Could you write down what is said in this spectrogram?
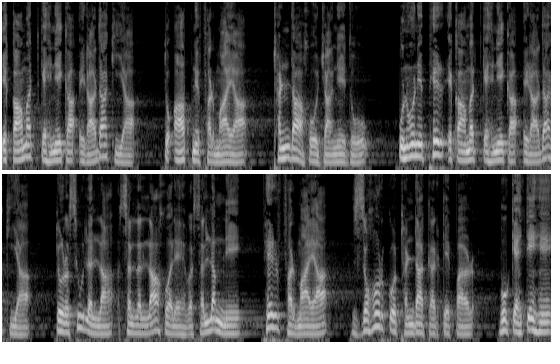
اقامت کہنے کا ارادہ کیا تو آپ نے فرمایا، ٹھنڈا ہو جانے دو۔ انہوں نے پھر اقامت کہنے کا ارادہ کیا تو رسول اللہ صلی اللہ علیہ وسلم نے پھر فرمایا ظہر کو ٹھنڈا کر کے پڑھ۔ وہ کہتے ہیں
